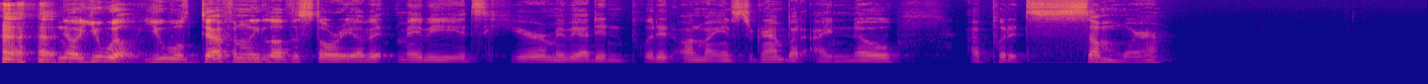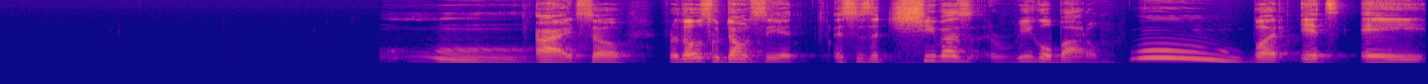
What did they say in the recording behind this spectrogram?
no, you will. You will definitely love the story of it. Maybe it's here. Maybe I didn't put it on my Instagram, but I know I put it somewhere. Ooh, All right. So for those who don't see it, this is a Chivas Regal bottle, Ooh. but it's a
